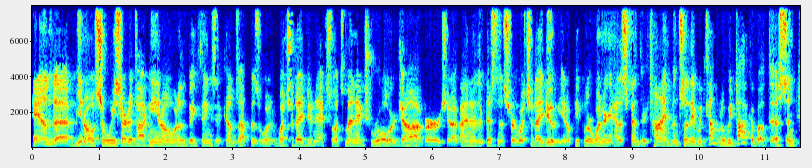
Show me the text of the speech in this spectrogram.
and uh, you know, so we started talking. You know, one of the big things that comes up is what what should I do next? What's my next role or job, or should I buy another business, or what should I do? You know, people are wondering how to spend their time, and so they would come and we talk about this, and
